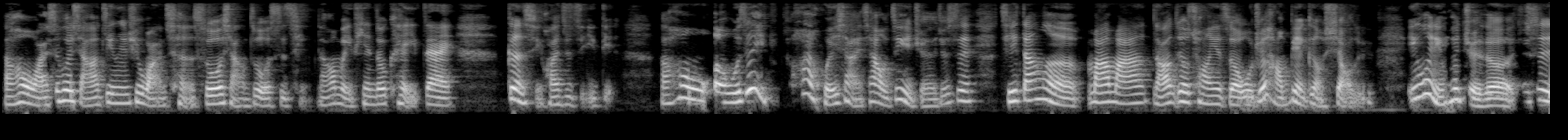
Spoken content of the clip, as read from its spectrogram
然后我还是会想要尽力去完成所有想做的事情，然后每天都可以在更喜欢自己一点。然后，呃，我自己后来回想一下，我自己觉得就是，其实当了妈妈，然后又创业之后，我觉得好像变得更有效率，因为你会觉得就是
